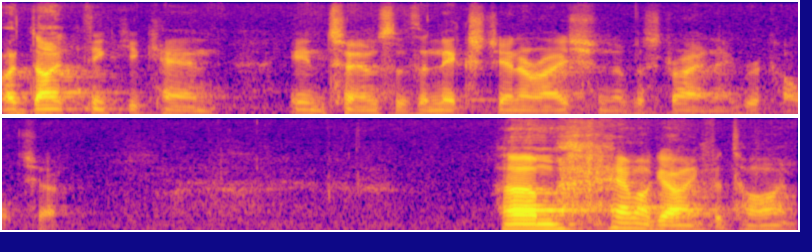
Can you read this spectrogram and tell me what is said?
I don't think you can in terms of the next generation of Australian agriculture. Um, how am I going for time?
